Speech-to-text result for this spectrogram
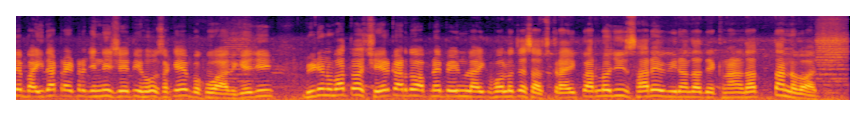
ਤੇ ਬਾਈ ਦਾ ਟਰੈਕਟਰ ਜਿੰਨੀ ਛੇਤੀ ਹੋ ਸਕੇ ਵਿਖਵਾ ਦਈਏ ਜੀ। ਵੀਡੀਓ ਨੂੰ ਵੱਧ ਤੋਂ ਵੱਧ ਸ਼ੇਅਰ ਕਰ ਦਿਓ, ਆਪਣੇ ਪੇਜ ਨੂੰ ਲਾਈਕ ਫੋਲੋ ਤੇ ਸਬਸਕ੍ਰਾਈਬ ਕਰ ਲਓ ਜੀ। ਸਾਰੇ ਵੀਰਾਂ ਦਾ ਦੇਖਣ ਵਾਲਿਆਂ ਦਾ ਧੰਨਵਾਦ ਜੀ।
